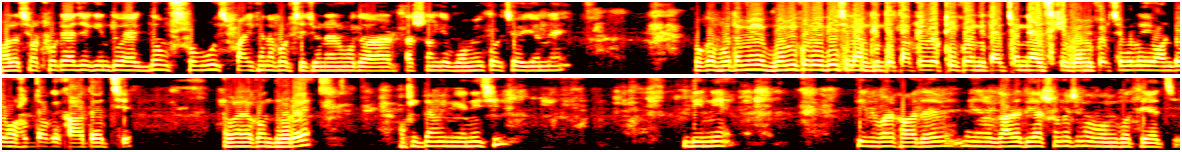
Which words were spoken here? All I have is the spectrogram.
ভালো ছটফটে আছে, কিন্তু একদম সবুজ পায়খানা করছে চুনের মতো আর তার সঙ্গে বমি করছে ওই জন্যে। ওকে প্রথমে বমি করিয়ে দিয়েছিলাম, কিন্তু তাতে ও ঠিক হয়নি। তার জন্য আজকে বমি করছে বলে এই টাইম ওষুধটা ওকে খাওয়াতে হচ্ছে। এবার এরকম ধরে ওষুধটা আমি নিয়ে নিয়েছি। দিনে তিনবার খাওয়াতে হবে। গাড়ি দেওয়ার সঙ্গে সঙ্গে বমি করতে যাচ্ছে।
